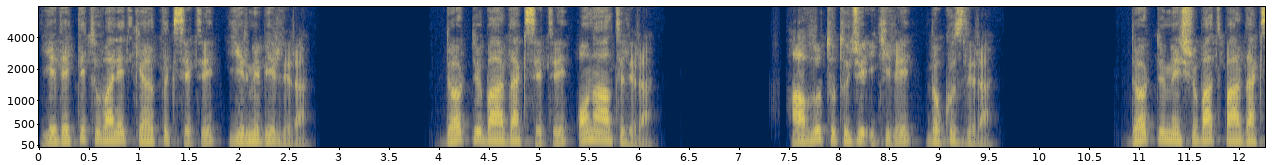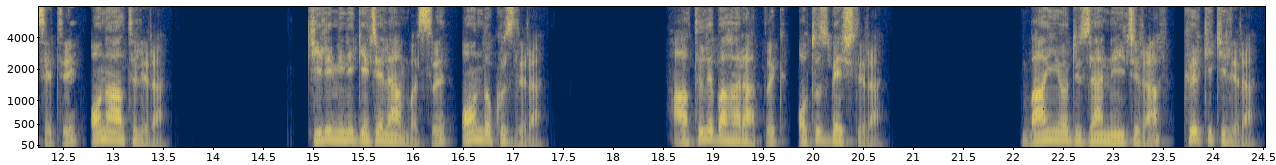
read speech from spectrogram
Yedekli tuvalet kağıtlık seti 21 lira. Dörtlü bardak seti 16 lira. Havlu tutucu ikili 9 lira. Dörtlü meşrubat bardak seti 16 lira. Kili mini gece lambası 19 lira. Altılı baharatlık 35 lira. Banyo düzenleyici raf 42 lira.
